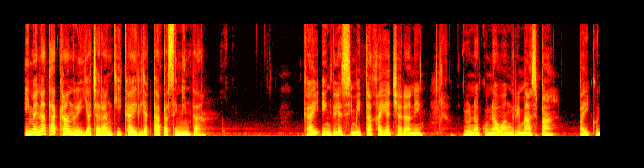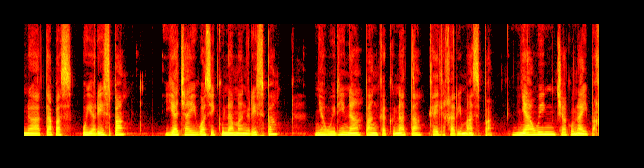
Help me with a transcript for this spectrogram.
Imaynata kanri yacharanki kay llaqtapa siminta. Kay inglés simitaqa yacharani runakunawan rimaspa paykunatapas uyarispa yachay wasikunaman rispa ñawirina pankakunata qillqarimaspa ñawin chakunaypaq.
